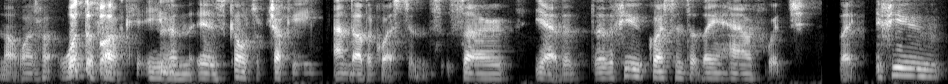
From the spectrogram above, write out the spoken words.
Not the fuck. What, the fuck? even is Cult of Chucky and other questions. So yeah, the, there's a few questions that they have which like if you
